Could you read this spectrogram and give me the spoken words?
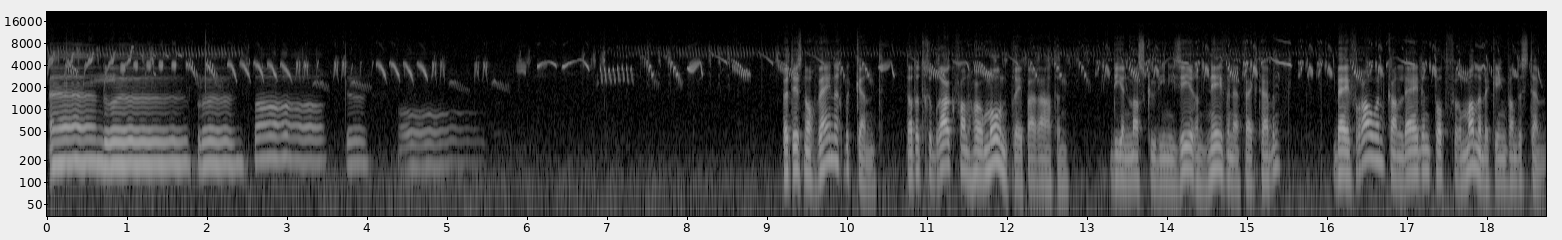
En druppelen. Het is nog weinig bekend dat het gebruik van hormoonpreparaten, die een masculiniserend neveneffect hebben, bij vrouwen kan leiden tot vermannelijking van de stem.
